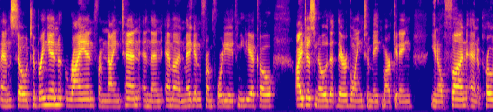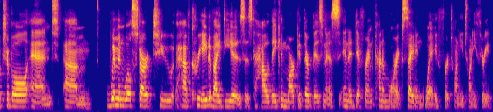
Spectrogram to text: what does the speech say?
And so to bring in Ryan from 910 and then Emma and Megan from 48th Media Co., I just know that they're going to make marketing, you know, fun and approachable and um, women will start to have creative ideas as to how they can market their business in a different kind of more exciting way for 2023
